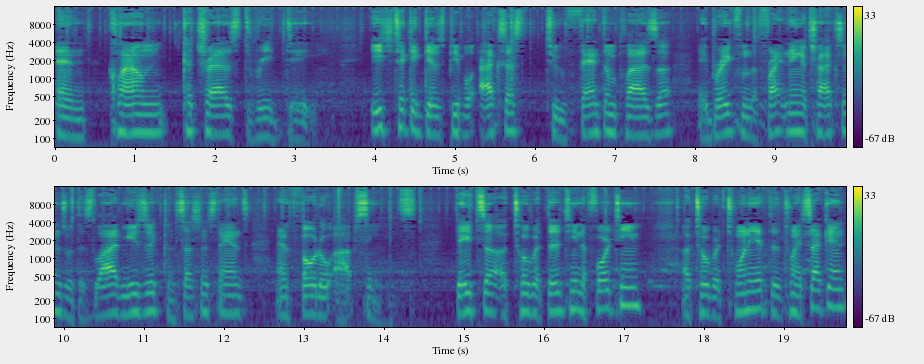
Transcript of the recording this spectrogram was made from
and Clown Catraz 3D. Each ticket gives people access to Phantom Plaza, a break from the frightening attractions with its live music, concession stands, and photo op scenes. Dates are October 13 to 14, October 20th to the 22nd,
